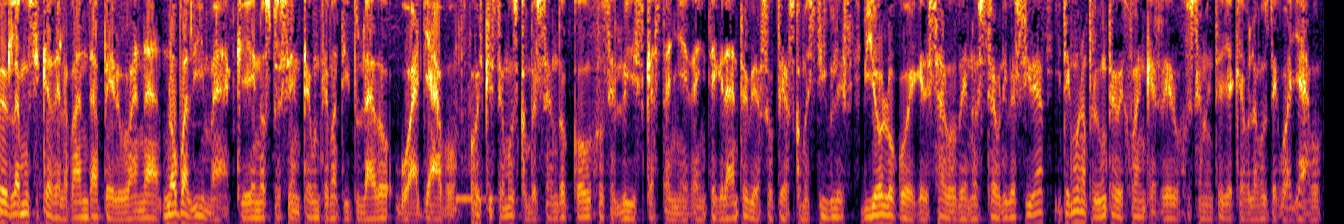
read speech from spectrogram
Es la música de la banda peruana Nova Lima, que nos presenta un tema titulado Guayabo. Hoy que estamos conversando con José Luis Castañeda, integrante de Azoteas Comestibles, biólogo egresado de nuestra universidad. Y tengo una pregunta de Juan Guerrero, justamente ya que hablamos de guayabo.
